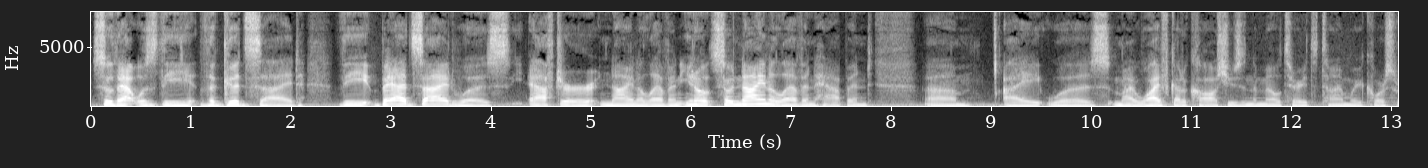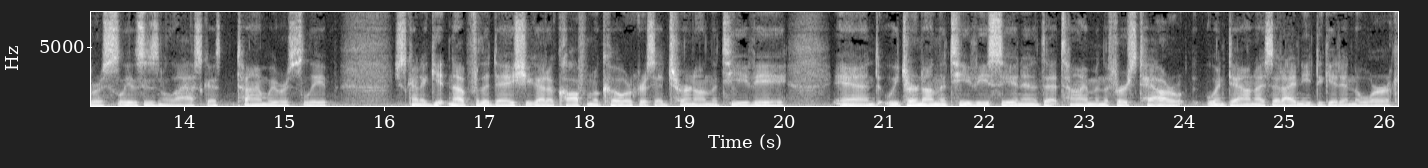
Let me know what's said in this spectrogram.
So that was the the good side. The bad side was after 9/11. You know, so 9/11 happened. Um, I was my wife got a call. She was in the military at the time. We of course were asleep. This is in Alaska. Time we were asleep just kind of getting up for the day. She got a call from a coworker said turn on the TV, and we turned on the TV, CNN at that time, and the first tower went down. I said I need to get into work,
